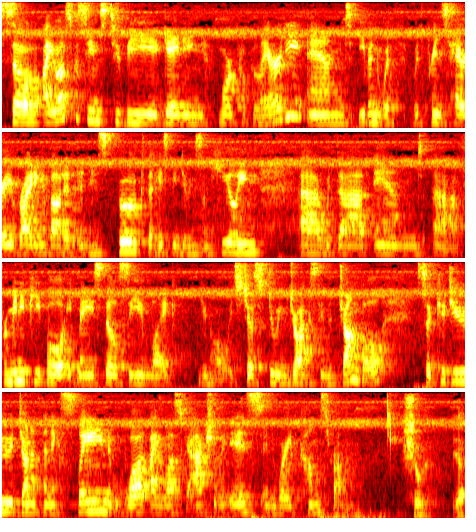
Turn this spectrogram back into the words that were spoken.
So, ayahuasca seems to be gaining more popularity, and even with, with Prince Harry writing about it in his book, that he's been doing some healing uh, with that. And uh, for many people, it may still seem like, you know, it's just doing drugs in the jungle. So, could you, Jonathan, explain what ayahuasca actually is and where it comes from? Sure, yeah.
